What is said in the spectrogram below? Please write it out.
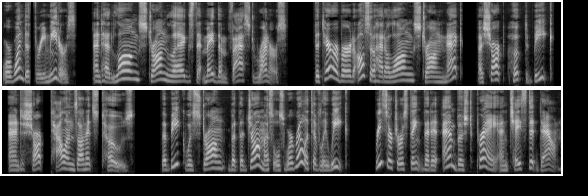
or 1 to 3 meters, and had long, strong legs that made them fast runners. The terror bird also had a long, strong neck, a sharp hooked beak, and sharp talons on its toes. The beak was strong, but the jaw muscles were relatively weak. Researchers think that it ambushed prey and chased it down,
